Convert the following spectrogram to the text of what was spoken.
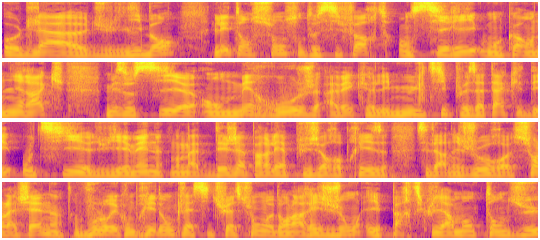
au-delà euh, du Liban, les tensions sont aussi fortes en Syrie ou encore en Irak, mais aussi euh, en mer Rouge avec les multiples attaques des Houthis du Yémen. On en a déjà parlé à plusieurs reprises ces derniers jours sur la chaîne. Vous l'aurez compris donc, la situation dans la région est particulièrement tendue,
